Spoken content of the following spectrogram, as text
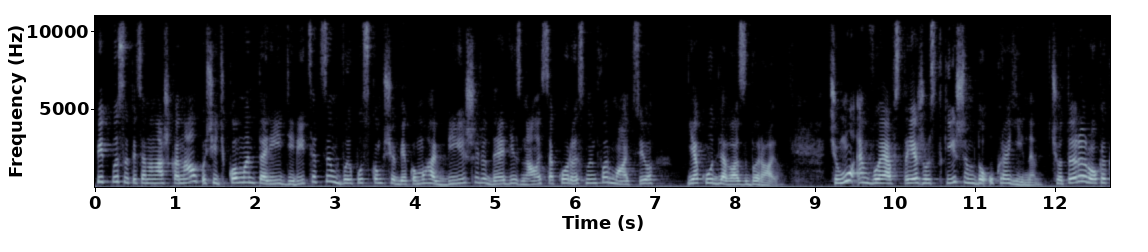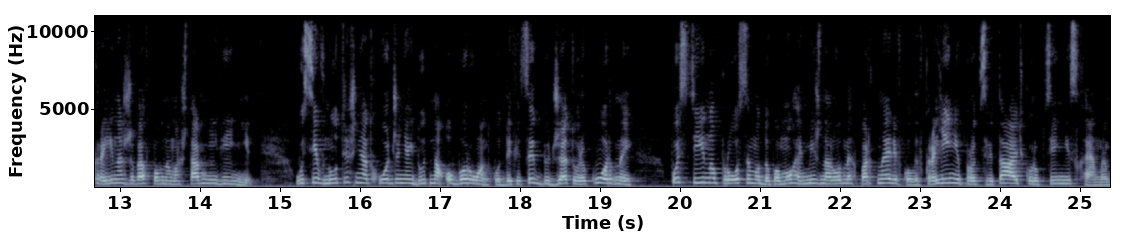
Підписуйтеся на наш канал, пишіть коментарі, діліться цим випуском, щоб якомога більше людей дізналися корисну інформацію, яку для вас збираю. Чому МВФ стає жорсткішим до України? Чотири роки країна живе в повномасштабній війні. Усі внутрішні надходження йдуть на оборонку. Дефіцит бюджету рекордний. Постійно просимо допомоги міжнародних партнерів, коли в країні процвітають корупційні схеми.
